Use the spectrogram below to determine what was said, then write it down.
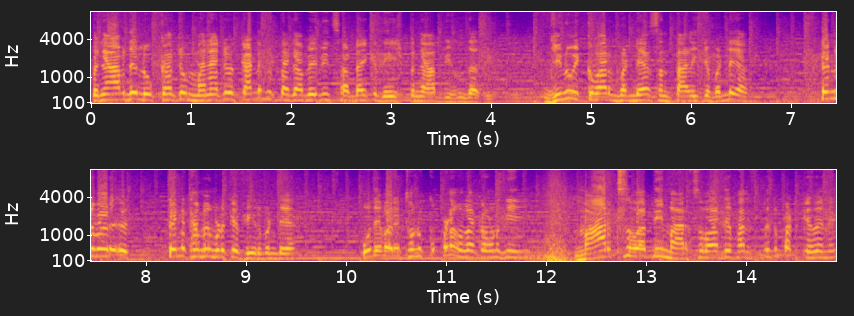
ਪੰਜਾਬ ਦੇ ਲੋਕਾਂ ਚੋਂ ਮਨਾਂ ਚੋਂ ਕੱਢ ਦਿੱਤਾ ਜਾਵੇ ਵੀ ਸਾਡਾ ਇੱਕ ਦੇਸ਼ ਪੰਜਾਬ ਵੀ ਹੁੰਦਾ ਸੀ। ਜਿਹਨੂੰ ਇੱਕ ਵਾਰ ਵੰਡਿਆ 47 ਚ ਵੰਡਿਆ, ਤਿੰਨ ਵਾਰ ਤਿੰਨ ਥਾਵੇਂ ਮੁੜ ਕੇ ਫੇਰ ਵੰਡਿਆ। ਉਹਦੇ ਬਾਰੇ ਤੁਹਾਨੂੰ ਪੜਾਉਂਦਾ ਕੌਣ ਜੀ? ਮਾਰਕਸਵਾਦੀ, ਮਾਰਕਸਵਾਦ ਦੇ ਫਲਸਫੇ ਤੋਂ ਭਟਕੇ ਹੋਏ ਨੇ।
